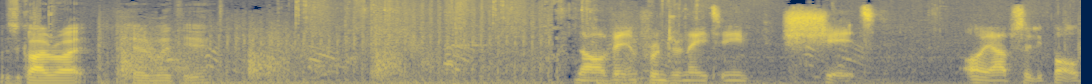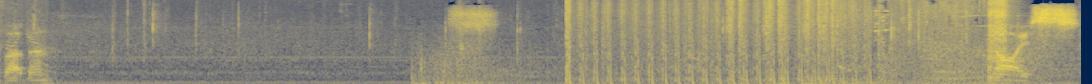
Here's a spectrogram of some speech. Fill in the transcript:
There's a guy right here with you. No, I've hit him for 118. Shit. I absolutely bottled that then. Nice.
